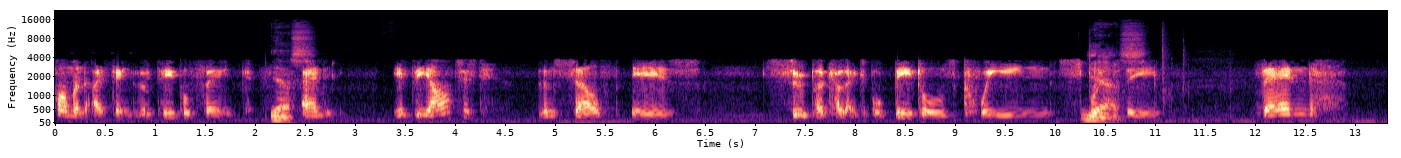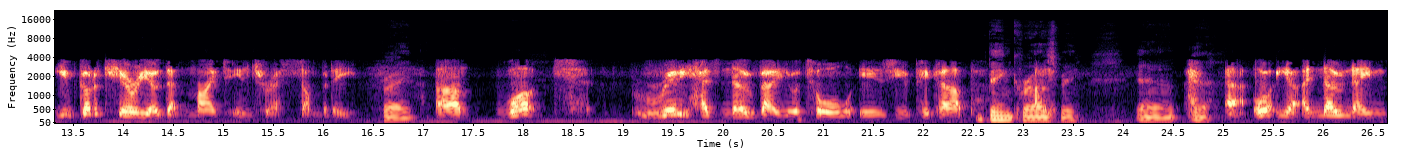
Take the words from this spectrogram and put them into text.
common, I think, than people think. Yes. And if the artist themselves is super collectible, Beatles, Queen, Yes. Springsteen, then you've got a curio that might interest somebody. right. Um, what really has no value at all is you pick up Bing Crosby. And yeah. uh, or you know, a no-name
